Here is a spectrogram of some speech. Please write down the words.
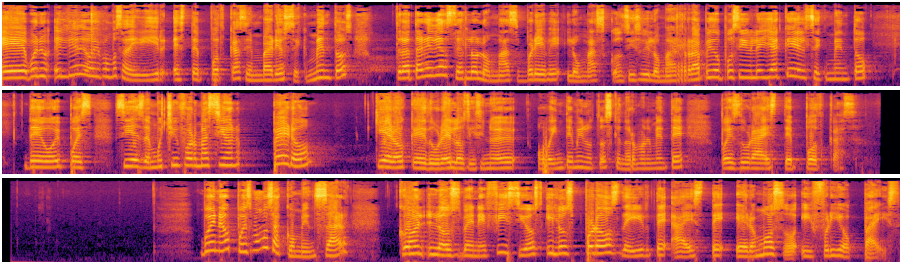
Eh, bueno, el día de hoy vamos a dividir este podcast en varios segmentos. Trataré de hacerlo lo más breve, lo más conciso y lo más rápido posible, ya que el segmento de hoy pues sí es de mucha información, pero quiero que dure los 19 o 20 minutos que normalmente pues dura este podcast. Bueno, pues vamos a comenzar con los beneficios y los pros de irte a este hermoso y frío país.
